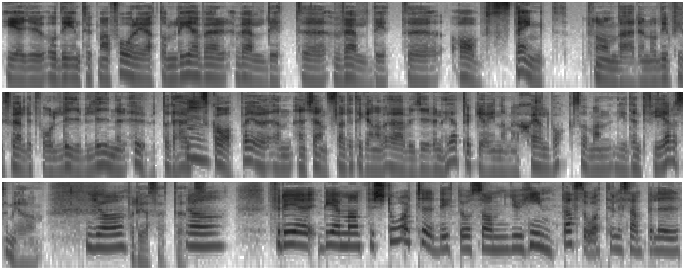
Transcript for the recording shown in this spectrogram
är ju, och det intryck man får är att de lever väldigt, eh, väldigt eh, avstängt från omvärlden och det finns väldigt få livlinor ut. Och det här mm. skapar ju en, en, känsla lite grann av övergivenhet tycker jag inom en själv också. Man identifierar sig med dem ja. på det sättet. Ja, för det, det man förstår tidigt och som ju hintas åt till exempel i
